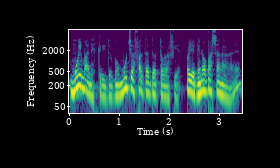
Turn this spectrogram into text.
muy mal escrito, con mucha falta de ortografía. Oye, que no pasa nada, ¿eh?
